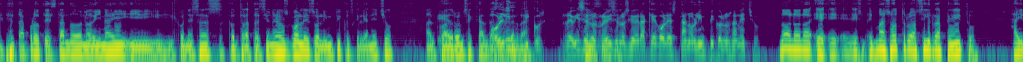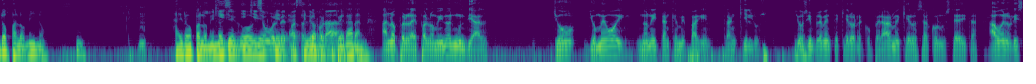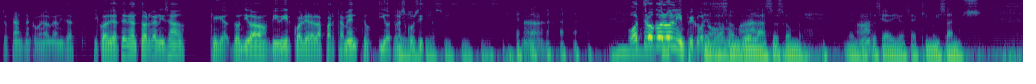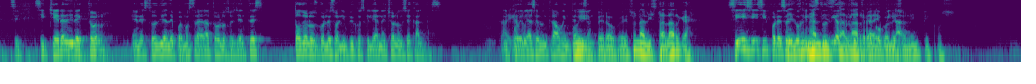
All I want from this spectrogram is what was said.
Está protestando Don Odina y, con esas contrataciones, esos goles olímpicos que le han hecho al eh, cuadro Once Caldas. Olímpicos, revíselos, revíselos y verá qué goles tan olímpicos nos han hecho. No, no, no, eh, eh, es, más otro así rapidito. Jairo Palomino. Jairo Palomino llegó y que, a que lo recuperaran. Ah, no, pero la de Palomino es mundial. Yo, yo me voy, no necesitan que me paguen, tranquilos. Yo simplemente quiero recuperarme, quiero estar con usted y tal. Ah, bueno, listo, tan, tan, como a organizar. Y cuando ya tenían todo organizado, que dónde iba a vivir, cuál era el apartamento y otras cositas. Sí, sí, sí, sí. Ah. Otro gol olímpico, no. son golazos, hombre. Bendito ¿Ah? sea Dios, aquí muy sanos. Si, si quiere, director, en estos días le podemos traer a todos los oyentes todos los goles olímpicos que le han hecho al Once Caldas. Y podría ser un trabajo interesante. pero es una lista larga. Sí, sí, sí, por eso digo que en estos días porque hay que recopilar. De goles olímpicos.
